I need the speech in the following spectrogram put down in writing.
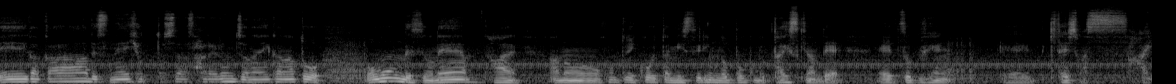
映画化ですね。ひょっとしたらされるんじゃないかなと思うんですよね。はい。あのー、本当にこういったミステリーもの僕も大好きなんで、えー、続編、えー、期待してます。はい。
